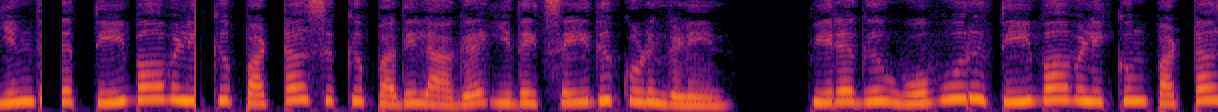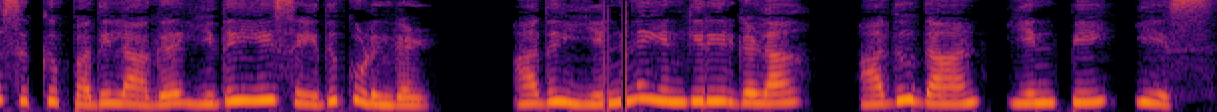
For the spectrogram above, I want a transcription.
இந்த தீபாவளிக்கு பட்டாசுக்கு பதிலாக இதைச் செய்து கொடுங்களேன். பிறகு ஒவ்வொரு தீபாவளிக்கும் பட்டாசுக்கு பதிலாக இதையே செய்து கொடுங்கள். அது என்ன என்கிறீர்களா? அதுதான் என் பி எஸ்.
